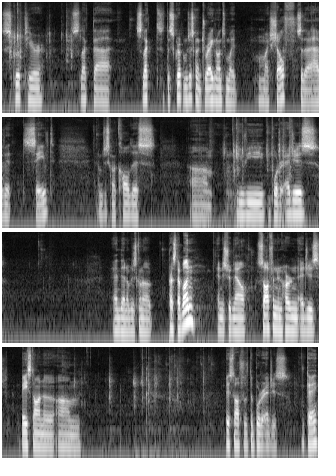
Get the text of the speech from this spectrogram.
Script here. Select that. Select the script. I'm just to drag it onto my my shelf so that I have it saved. I'm just to call this um, UV border edges. And then I'm just to press that button and it should now soften and harden edges based on a um, based off of the border edges. Okay,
